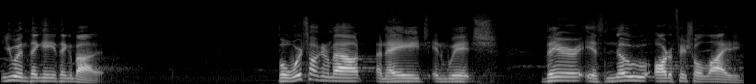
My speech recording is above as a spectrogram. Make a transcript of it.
you wouldn't think anything about it. But we're talking about an age in which there is no artificial lighting.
